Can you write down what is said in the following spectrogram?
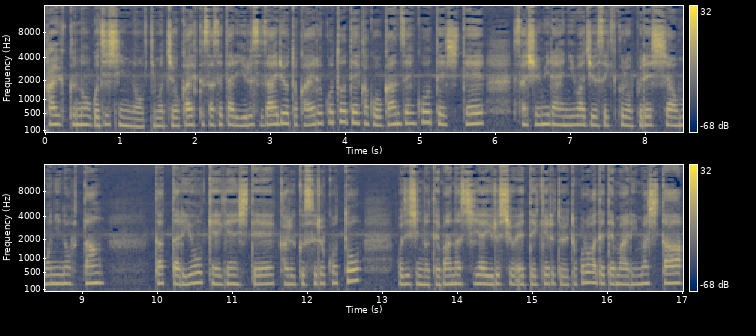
回復のご自身の気持ちを回復させたり許す材料と変えることで過去を完全肯定して最終未来には重積苦労プレッシャー重荷の負担だったりを軽減して軽くすることご自身の手放しや許しを得ていけるというところが出てまいりました。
